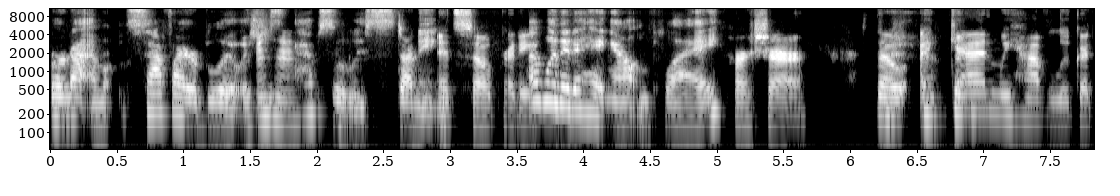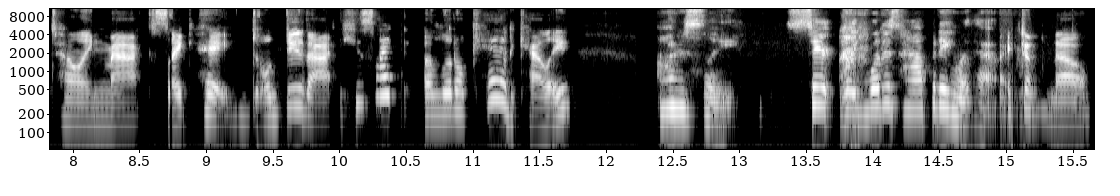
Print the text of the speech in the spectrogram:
or not emerald, sapphire blue. It's just Mhm. absolutely stunning. It's so pretty I wanted to hang out and play. for sure. So again, we have Luka telling Max, like, hey, don't do that. He's like a little kid, Kelli. Honestly, ser- like what is happening with him? I don't know.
